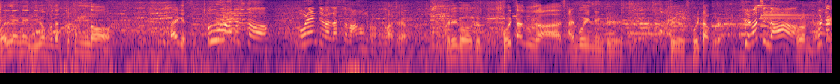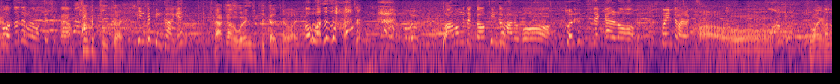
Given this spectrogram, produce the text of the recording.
원래는 이거보다 조금 더 빨갰어. 오 맞았어 오렌지 발랐어 마몽 어, 거 맞아요. 그리고 그 볼따구가 잘 보이는 그, 그 볼따구요. 잘 맞춘다 그럼요. 볼따구 당연하죠. 어떤 색으로 바뀌었을까요? 핑크핑크하게. 핑크핑크하게? 약간 오렌지 빛깔 들어가 있어. 어 맞았어 맞죠? 어, 마몽드 거 핑크 바르고 오렌지 색깔로 네. 포인트 발랐어 아, 오. 좋아요.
